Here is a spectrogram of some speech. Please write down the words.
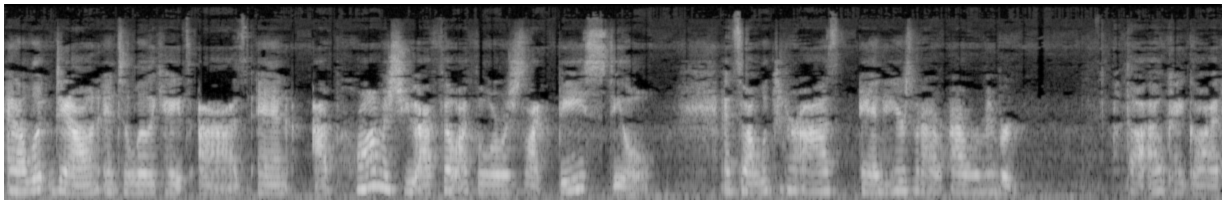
And I looked down into Lily Kate's eyes, and I promise you, I felt like the Lord was just like, be still. And so I looked in her eyes, and here's what I, I remembered. I thought, okay, God,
